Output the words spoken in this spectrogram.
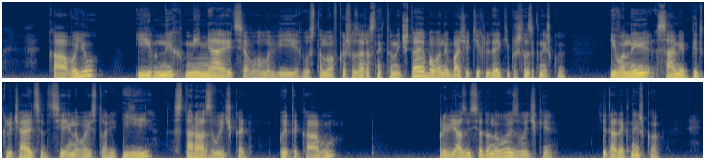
кавою, і в них міняється в голові установка, що зараз ніхто не читає, бо вони бачать тих людей, які прийшли за книжкою. І вони самі підключаються до цієї нової історії. І стара звичка пити каву прив'язується до нової звички читати книжку.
